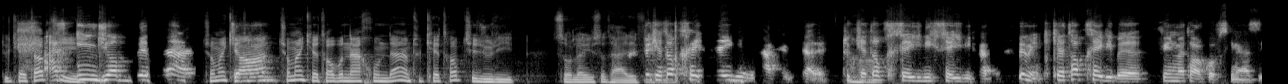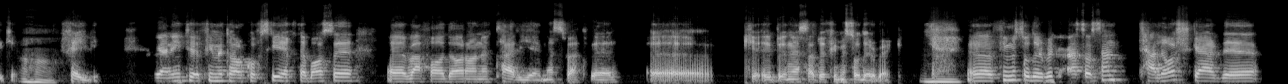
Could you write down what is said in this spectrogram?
تو کتاب از اینجا به چون من کتاب چون من کتابو نخوندم تو کتاب چجوری سولاریس رو تعریف تو کتاب خیلی داره تو کتاب خیلی خیلی ببین کتاب خیلی به فیلم تارکوفسکی نزدیکه. خیلی. یعنی فیلم تارکوفسکی اقتباس وفادارانه تریه نسبت به به نسبت به فیلم سودربرگ. فیلم سودربرگ اساسا تلاش کرده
